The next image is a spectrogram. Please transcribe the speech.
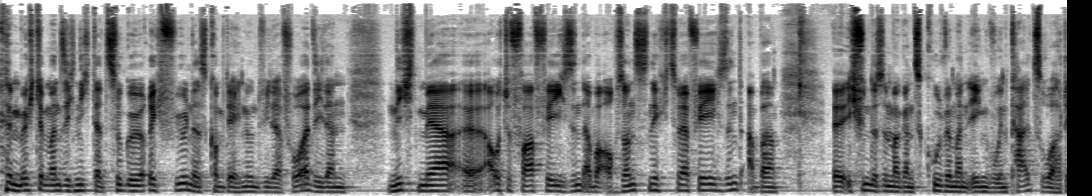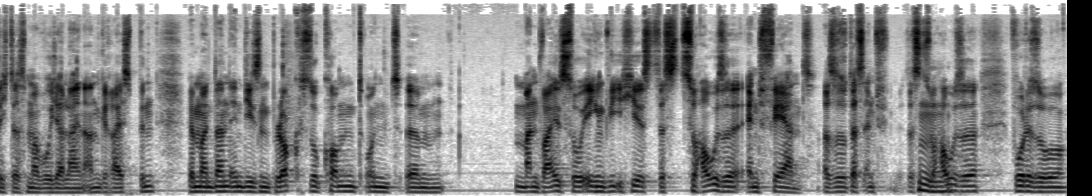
möchte man sich nicht dazugehörig fühlen, das kommt ja hin und wieder vor, die dann nicht mehr äh, autofahrfähig sind, aber auch sonst nichts mehr fähig sind, aber äh, ich finde das immer ganz cool, wenn man irgendwo in Karlsruhe hatte ich das mal, wo ich allein angereist bin, wenn man dann in diesen Block so kommt und ähm, man weiß so irgendwie, hier ist das Zuhause entfernt. Also das, das hm. Zuhause wurde so,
